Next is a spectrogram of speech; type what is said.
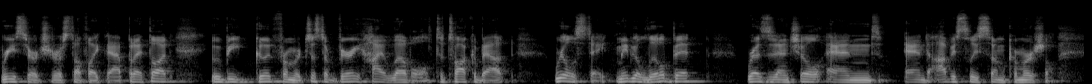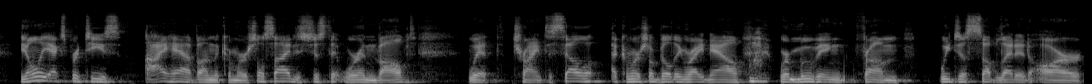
research it or stuff like that but i thought it would be good from a, just a very high level to talk about real estate maybe a little bit residential and and obviously some commercial. The only expertise i have on the commercial side is just that we're involved with trying to sell a commercial building right now. We're moving from we just subletted our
